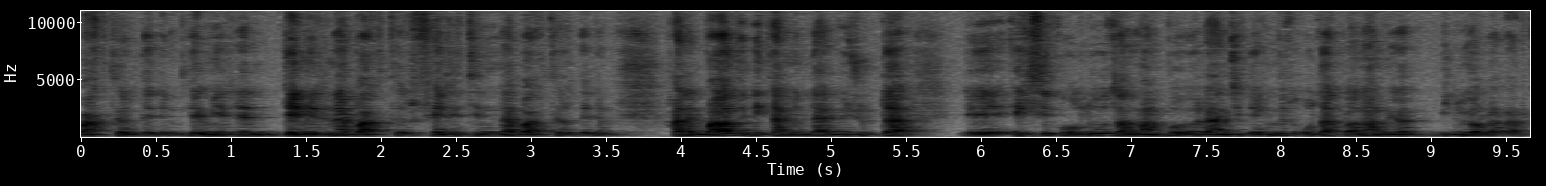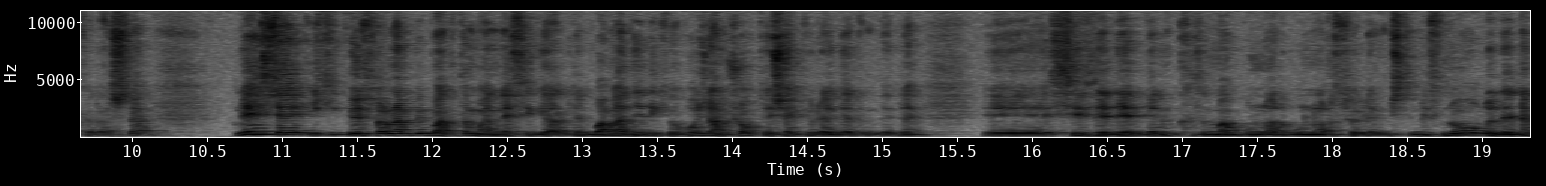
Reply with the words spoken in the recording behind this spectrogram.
baktır dedim. Demirin, demirine baktır, feritinine baktır dedim. Hani bazı vitaminler vücutta e, eksik olduğu zaman bu öğrencilerimiz odaklanamıyor biliyorlar arkadaşlar. Neyse iki gün sonra bir baktım annesi geldi. Bana dedi ki hocam çok teşekkür ederim dedi. Ee, siz dedi benim kızıma bunları bunları söylemiştiniz. Ne oldu dedim.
